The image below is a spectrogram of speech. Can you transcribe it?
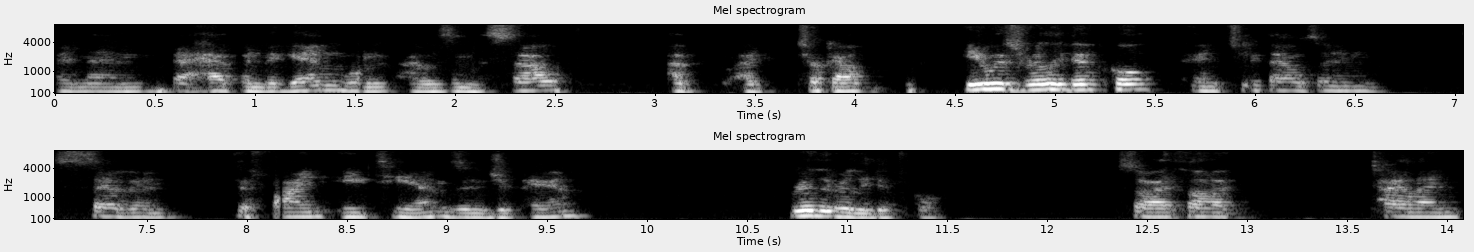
and then that happened again when I was in the south. I, I took out. It was really difficult in 2007 to find ATMs in Japan. Really, really difficult. So I thought Thailand,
